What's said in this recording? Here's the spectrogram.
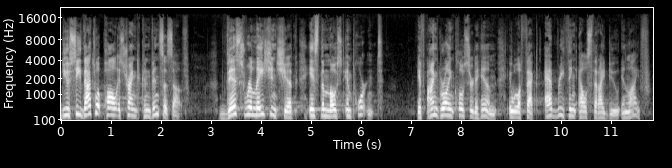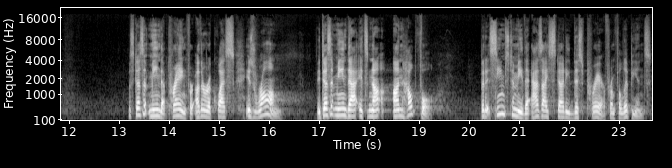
Do you see? That's what Paul is trying to convince us of. This relationship is the most important. If I'm growing closer to him, it will affect everything else that I do in life. This doesn't mean that praying for other requests is wrong. It doesn't mean that it's not unhelpful. But it seems to me that as I studied this prayer from Philippians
